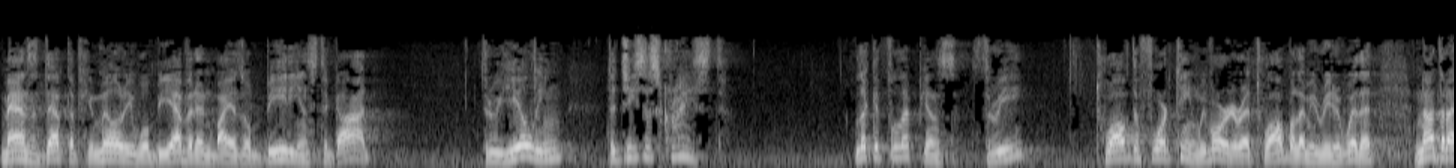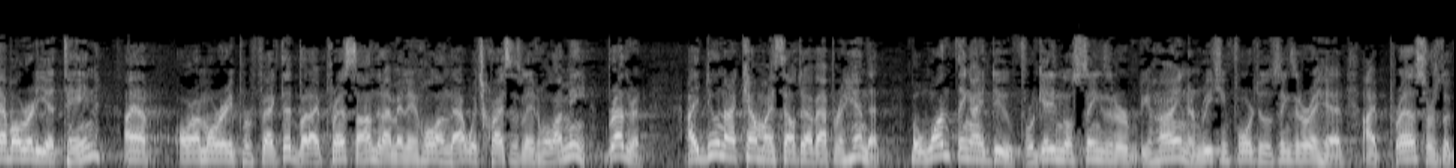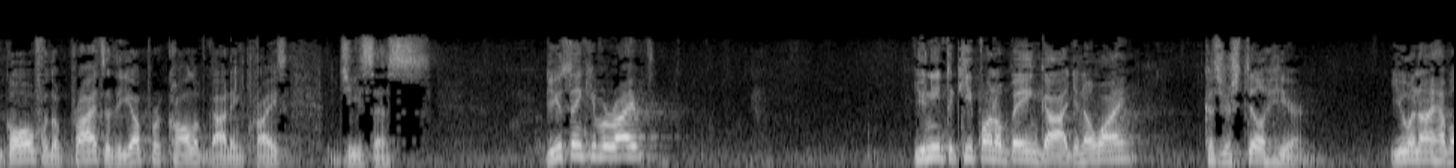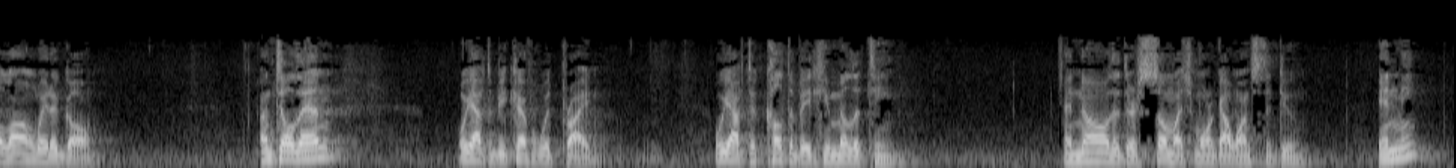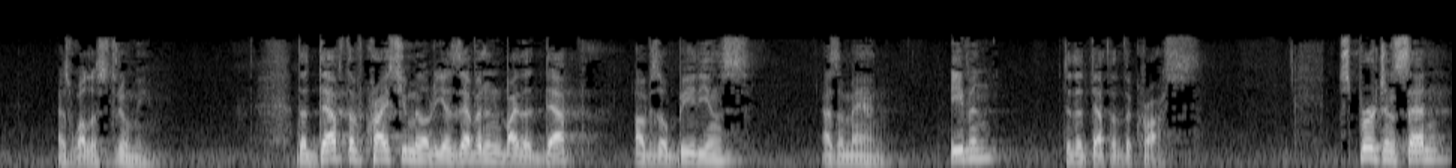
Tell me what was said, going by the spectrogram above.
Man's depth of humility will be evident by his obedience to God through yielding to Jesus Christ. Look at Philippians 3 12 to 14. We've already read 12, but let me read it with it. Not that I have already attained, I am, or I'm already perfected, but I press on that I may lay hold on that which Christ has laid hold on me. Brethren, I do not count myself to have apprehended, but one thing I do, forgetting those things that are behind and reaching forward to those things that are ahead, I press towards the goal for the prize of the upward call of God in Christ Jesus. Do you think you've arrived? You need to keep on obeying God. You know why? Because you're still here. You and I have a long way to go. Until then, we have to be careful with pride. We have to cultivate humility and know that there's so much more God wants to do in me as well as through me. The depth of Christ's humility is evident by the depth of his obedience as a man, even to the death of the cross. Spurgeon said,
